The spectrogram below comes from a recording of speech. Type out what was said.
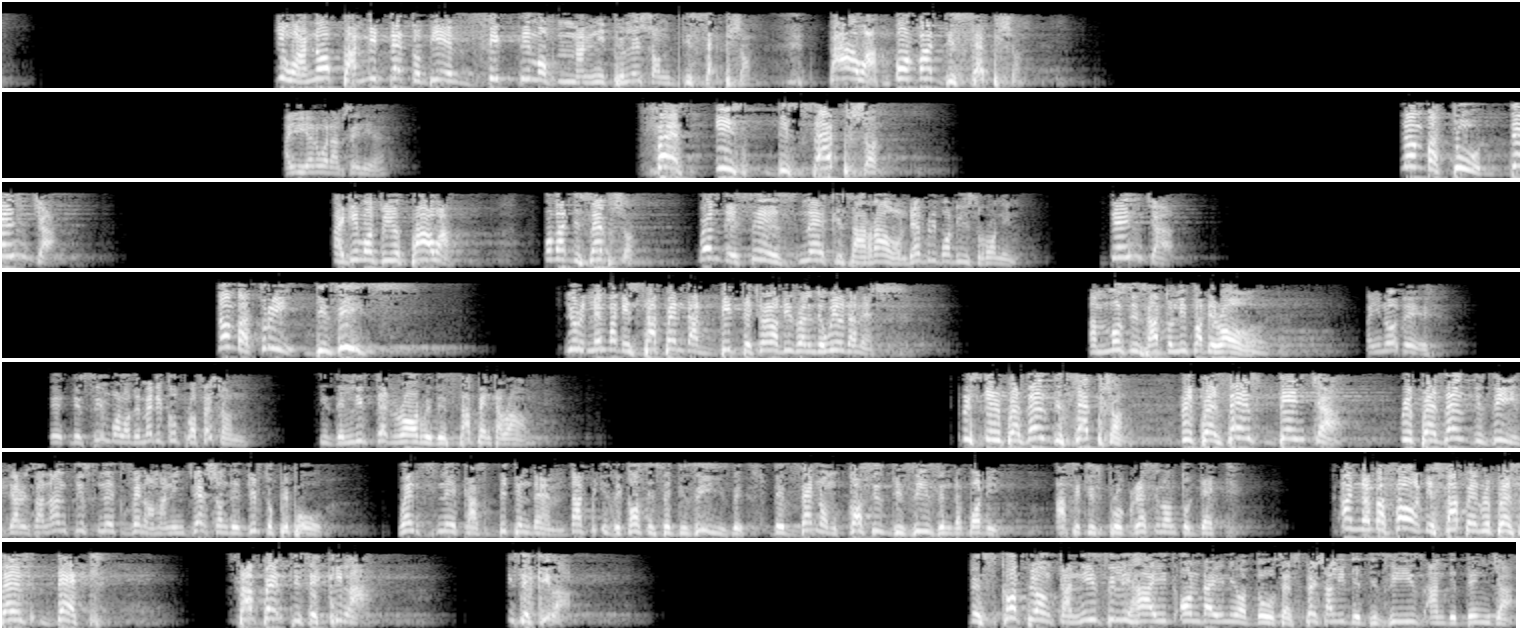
You are not permitted to be a victim of manipulation, deception. Power over deception. Are you hearing what I'm saying here? First is deception. Number two, danger. I give unto you power over deception. When they say a snake is around, everybody is running. Danger. Number three, disease. You remember the serpent that bit the children of Israel in the wilderness. And Moses had to lift up the rod. And you know the, the, the symbol of the medical profession is the lifted rod with the serpent around. It represents deception, represents danger, represents disease. There is an anti-snake venom, an injection they give to people when snake has bitten them. That is because it's a disease. The, the venom causes disease in the body as it is progressing on to death. And number four, the serpent represents death. Serpent is a killer. It's a killer. The scorpion can easily hide under any of those, especially the disease and the danger.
